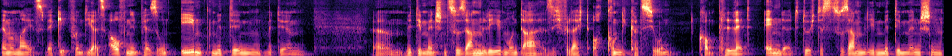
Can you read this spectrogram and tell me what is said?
wenn man mal jetzt weggeht von dir als aufnehmende Person, eben mit dem, mit dem, ähm, mit dem Menschen zusammenleben und da sich vielleicht auch Kommunikation komplett ändert durch das Zusammenleben mit dem Menschen.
